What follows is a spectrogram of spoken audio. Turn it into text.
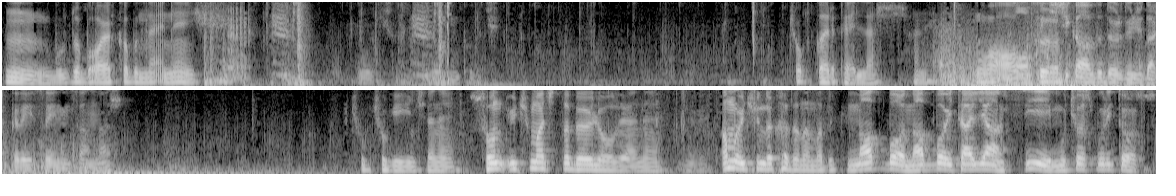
Hmm, burada bu ayakkabı ne ne iş? Kılıç. Çok garip eller. Hani. Oha 6 altı. kişi kaldı 4. dakikadayız sayın insanlar. Çok çok ilginç hani. Son 3 maçta böyle oluyor yani. Evet. Ama üçünde kazanamadık. Nabbo, Nabbo İtalyan, si, muchos burritos.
